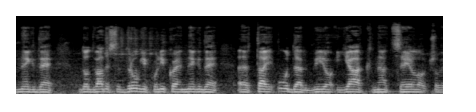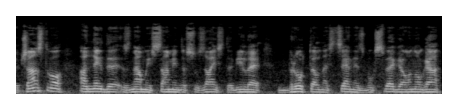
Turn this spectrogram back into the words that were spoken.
negde do 22. koliko je negde e, taj udar bio jak na celo čovečanstvo, a negde znamo i sami da su zaista bile brutalne scene zbog svega onoga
